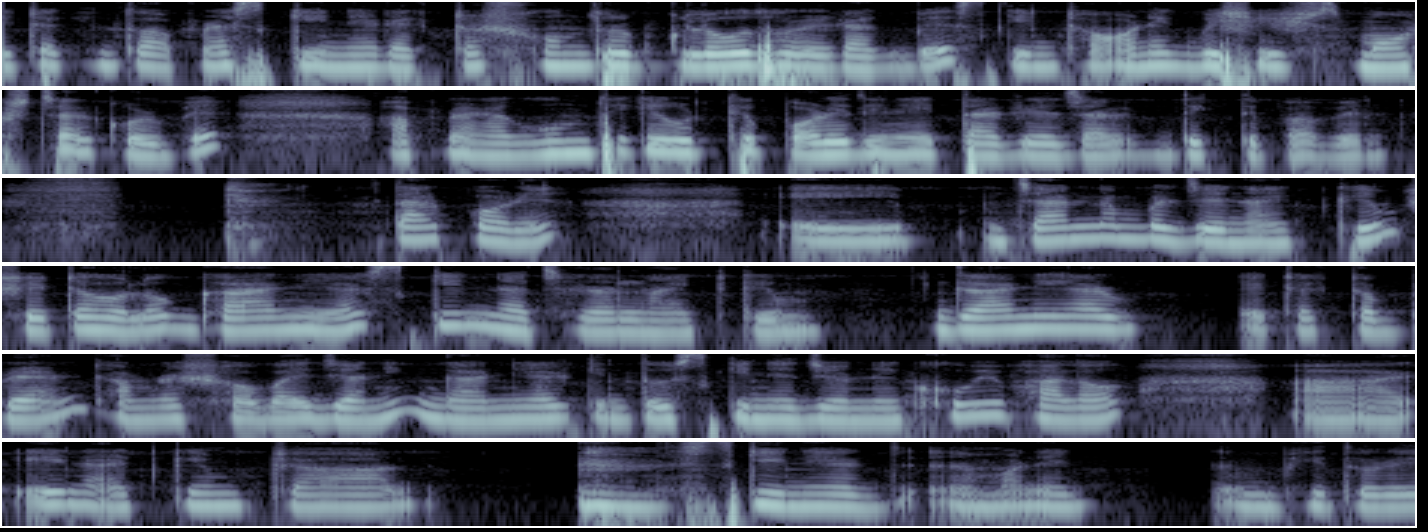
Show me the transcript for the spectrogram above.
এটা কিন্তু আপনার স্কিনের একটা সুন্দর গ্লো ধরে রাখবে, স্কিনটা অনেক বেশি ময়শ্চার করবে, আপনারা ঘুম থেকে উঠতে পরের দিনেই তার রেজাল্ট দেখতে পাবেন। তারপরে এই চার নম্বর যে নাইট ক্রিম সেটা হলো Garnier skin natural night cream Garnier এটা একটা ব্র্যান্ড, আমরা সবাই জানি। গার্নিয়ার কিন্তু স্কিনের জন্য খুবই ভালো। আর এই নাইট ক্রিমটা স্কিনের মানে ভিতরে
